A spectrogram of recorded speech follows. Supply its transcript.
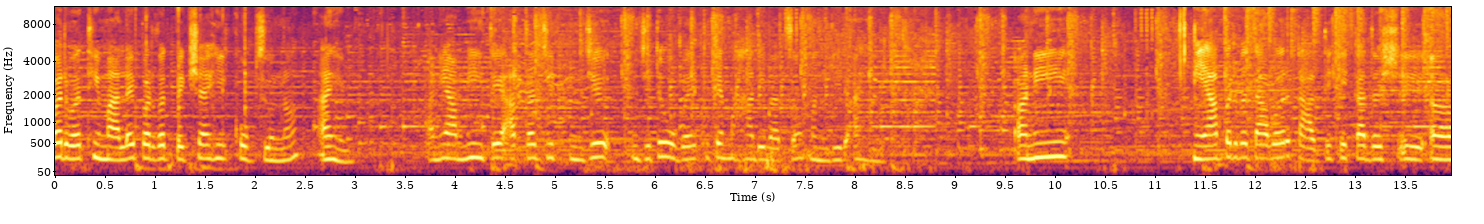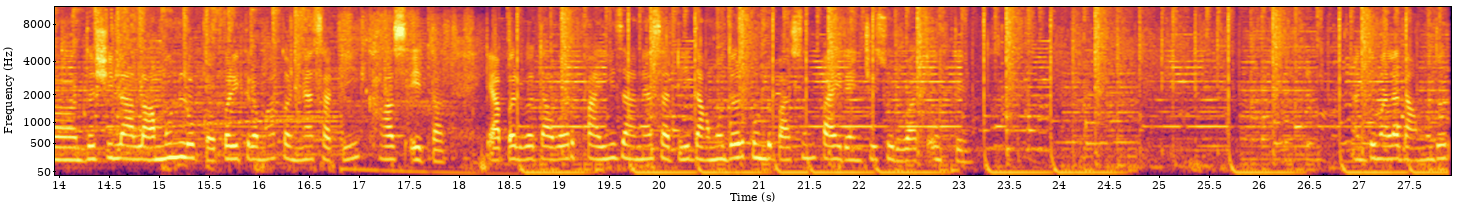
पर्वत हिमालय पर्वतपेक्षाही खूप जुनं आहे. आणि आम्ही इथे आता जि जे जिथे उभं आहे तिथे महादेवाचं मंदिर आहे. आणि या पर्वतावर कार्तिक एकादशी दशीला लांबून लोक परिक्रमा करण्यासाठी खास येतात. या पर्वतावर पायी जाण्यासाठी दामोदर कुंडपासून पायऱ्यांची सुरुवात होते. आणि तुम्हाला दामोदर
